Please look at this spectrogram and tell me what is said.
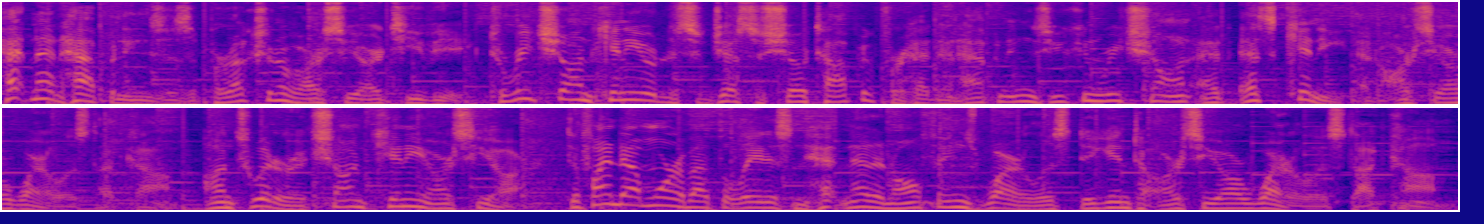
HetNet Happenings is a production of RCR TV. To reach Sean Kinney or to suggest a show topic for HetNet Happenings, you can reach Sean at skinney at rcrwireless.com. On Twitter at Sean Kinney RCR. To find out more about the latest in HetNet and all things wireless, dig into rcrwireless.com.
